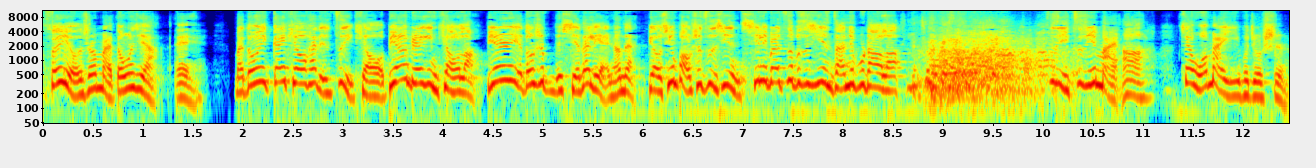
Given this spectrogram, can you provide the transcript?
所以有的时候买东西啊，哎。买东西该挑还得自己挑，别让别人给你挑了。别人也都是写在脸上的，表情保持自信，心里边自不自信咱就不知道了。自己自己买啊，像我买衣服就是，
